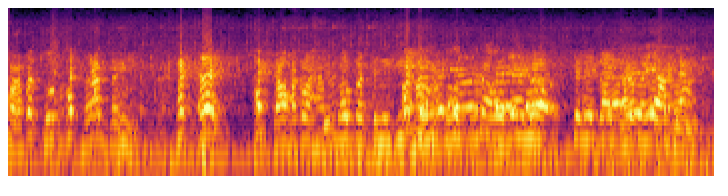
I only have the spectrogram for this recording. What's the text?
माता चोट हट रहा नहीं हट हट हट हट बदतमीजी बहुत हो जाएगा चले गाड़ी आप बात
